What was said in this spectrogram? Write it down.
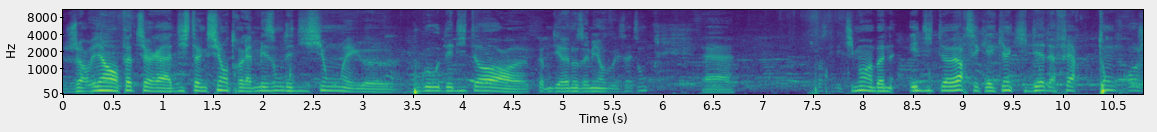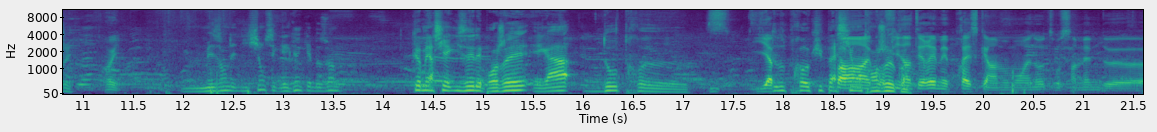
Je reviens en fait sur la distinction entre la maison d'édition et le boulot d'éditeur, euh, comme diraient nos amis anglo-saxons. Euh, je pense qu'effectivement, un bon éditeur, c'est quelqu'un qui t'aide à faire ton projet. Oui. Une maison d'édition, c'est quelqu'un qui a besoin de commercialiser les projets et a d'autres euh, il y a d'autres préoccupations pas un en jeu. d'intérêt, mais presque à un moment ou à un autre au sein même de. euh,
